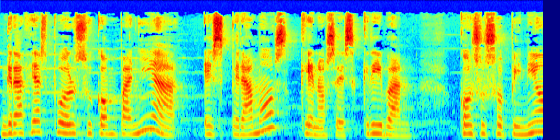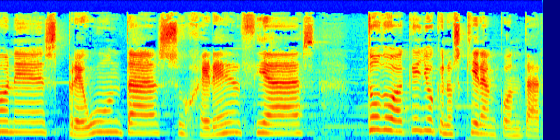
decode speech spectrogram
Gracias por su compañía. Esperamos que nos escriban con sus opiniones, preguntas, sugerencias, todo aquello que nos quieran contar.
